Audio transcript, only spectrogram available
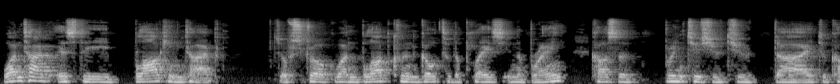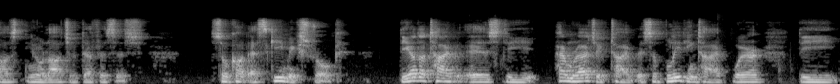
One type is the blocking type of stroke when blood couldn't go to the place in the brain, cause the brain tissue to die to cause neurological deficits, so-called ischemic stroke. The other type is the hemorrhagic type. It's a bleeding type where the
